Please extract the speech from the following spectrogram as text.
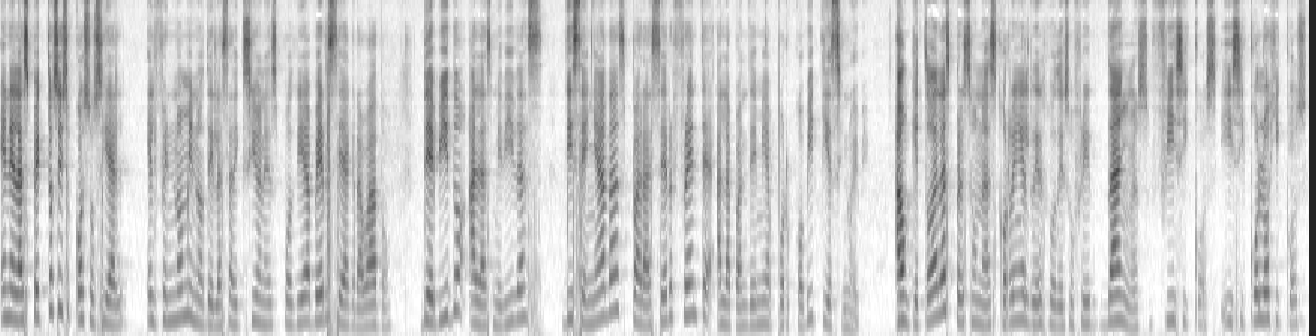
En el aspecto psicosocial, el fenómeno de las adicciones podría verse agravado debido a las medidas diseñadas para hacer frente a la pandemia por COVID-19. Aunque todas las personas corren el riesgo de sufrir daños físicos y psicológicos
